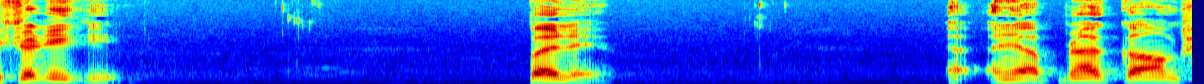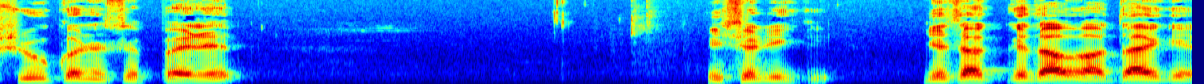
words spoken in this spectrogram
اسٹڈی کی پہلے یعنی اپنا کام شروع کرنے سے پہلے اسٹڈی کی جیسا کتاب میں آتا ہے کہ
